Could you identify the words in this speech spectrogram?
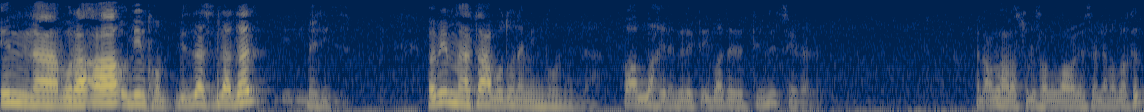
İnna bura'a'u minkum. Bizler sizlerden beriyiz. Ve mimma ta'budune min dunillah. Ve Allah ile birlikte ibadet ettiğiniz şeylerden. Yani Allah Resulü sallallahu aleyhi ve selleme bakın.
